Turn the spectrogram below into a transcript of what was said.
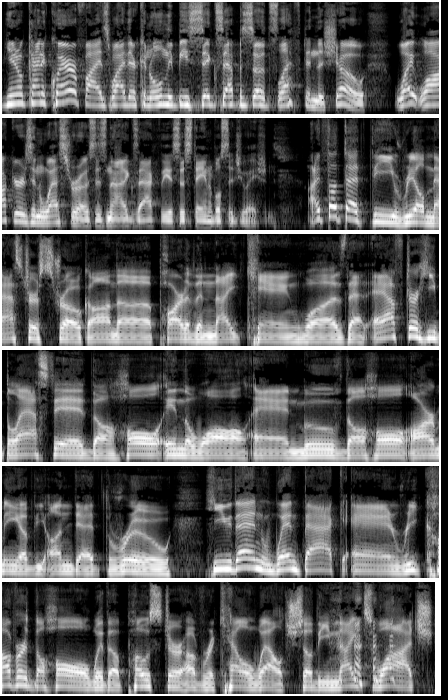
you know, kind of clarifies why there can only be six episodes left in the show. White Walkers in Westeros is not exactly a sustainable situation. I thought that the real master stroke on the part of the Night King was that after he blasted the hole in the wall and moved the whole army of the undead through, he then went back and recovered the hole with a poster of Raquel Welch. So the Night's Watch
